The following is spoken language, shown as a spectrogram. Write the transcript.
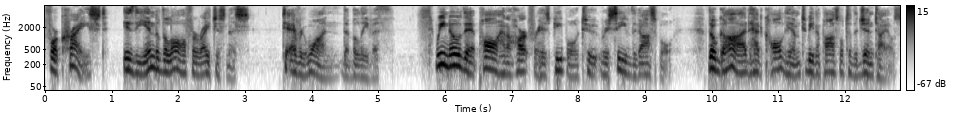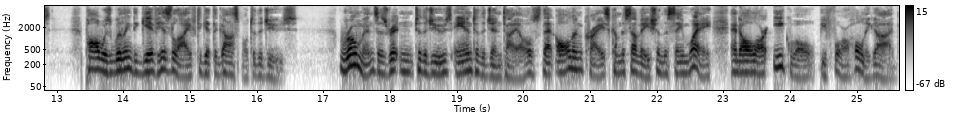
For Christ is the end of the law for righteousness to every one that believeth. We know that Paul had a heart for his people to receive the gospel. Though God had called him to be an apostle to the Gentiles, Paul was willing to give his life to get the gospel to the Jews. Romans is written to the Jews and to the Gentiles that all in Christ come to salvation the same way, and all are equal before a holy God.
